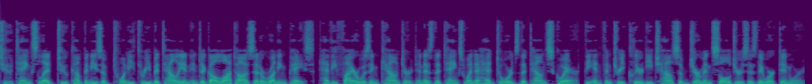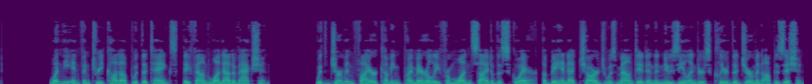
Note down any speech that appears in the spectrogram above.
Two tanks led two companies of 23 Battalion into Galatas at a running pace, heavy fire was encountered and as the tanks went ahead towards the town square, the infantry cleared each house of German soldiers as they worked inward. When the infantry caught up with the tanks, they found one out of action. With German fire coming primarily from one side of the square, a bayonet charge was mounted and the New Zealanders cleared the German opposition.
